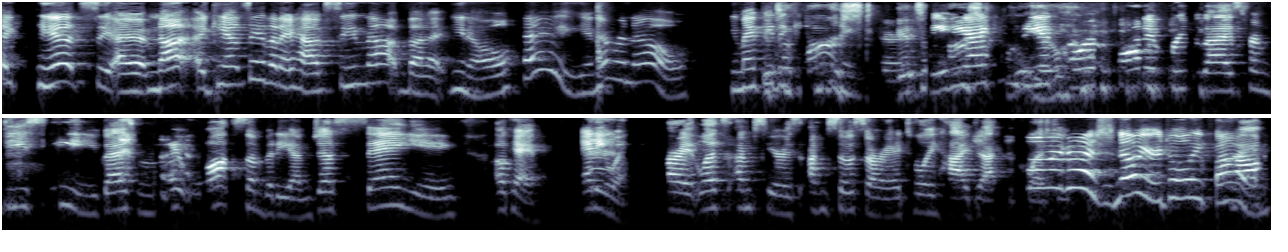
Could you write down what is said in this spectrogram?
I can't say I am not I can't say that I have seen that, but you know, hey, you never know. You might be It's the a game first. changer. It's Maybe first I can for be a you. correspondent for you guys from DC. You guys might want somebody. I'm just saying. Okay. Anyway. All right. Let's. I'm serious. I'm so sorry. I totally hijacked the question. Oh my gosh, no, you're totally fine.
